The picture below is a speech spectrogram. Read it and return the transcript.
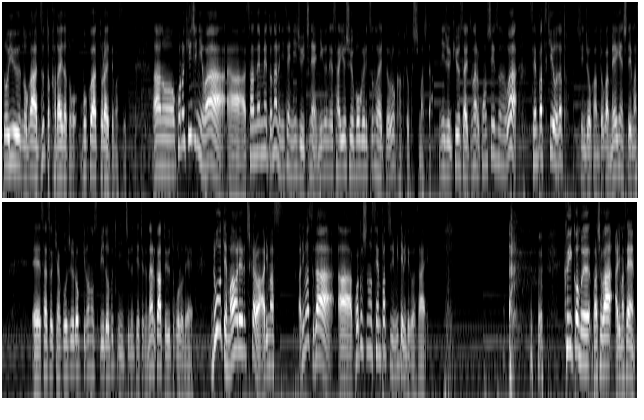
というのがずっと課題だと僕は捉えてます。あのこの記事にはあ3年目となる2021年2軍で最優秀防御率のタイトルを獲得しました29歳となる今シーズンは先発起用だと新庄監督が明言しています、えー、最速156キロのスピードを武器に1軍定着なるかというところでローテ回れる力はありますありますがあ今年の先発陣見てみてください 食い込む場所がありません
